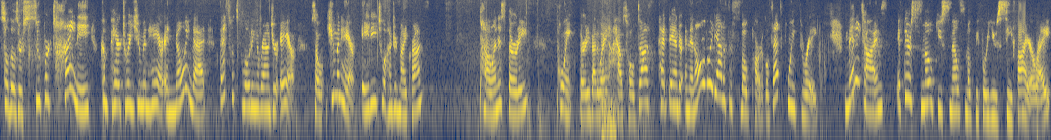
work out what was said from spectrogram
So those are super tiny compared to a human hair. And knowing that, that's what's floating around your air. So human hair, 80 to 100 microns. Pollen is 30. 0.30, by the way, household dust, pet dander, and then all the way down is the smoke particles. That's 0.3. Many times, if there's smoke, you smell smoke before you see fire, right?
